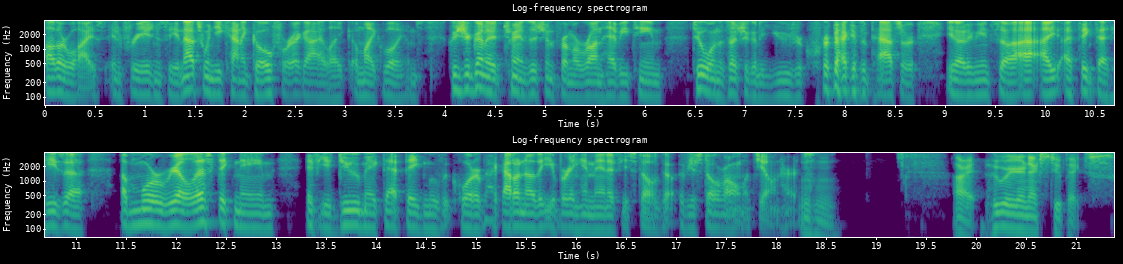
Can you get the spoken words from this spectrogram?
otherwise in free agency. And that's when you kind of go for a guy like a Mike Williams because you're going to transition from a run heavy team to one that's actually going to use your quarterback as a passer. You know what I mean? So I, I, think that he's a, a more realistic name if you do make that big move at quarterback. I don't know that you bring him in if you still go, if you're still rolling with Jalen Hurts. hmm All right. Who are your next two picks?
